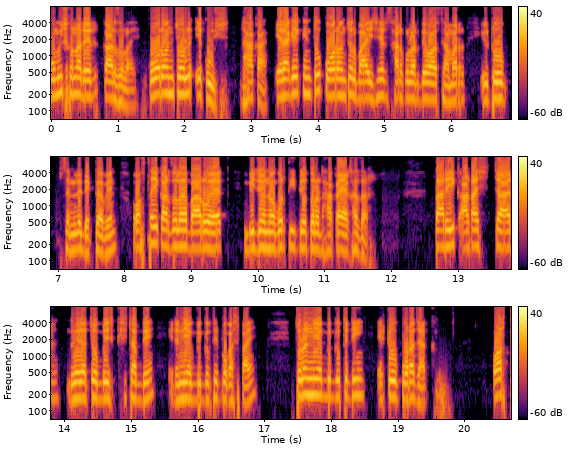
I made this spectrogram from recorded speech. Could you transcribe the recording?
কমিশনারের কার্যালয়, কর অঞ্চল একুশ, ঢাকা। এর আগে কিন্তু কর অঞ্চল বাইশের সার্কুলার দেওয়া আছে আমার ইউটিউব চ্যানেলে দেখতে পাবেন। অস্থায়ী কার্যালয় বারো এক, বিজয়নগর, তৃতীয় তলা, ঢাকা এক হাজার। তারিখ আঠাশ চার দুই হাজার চব্বিশ খ্রিস্টাব্দে এটা নিয়োগ বিজ্ঞপ্তি প্রকাশ পায়। চলুন নিয়োগ বিজ্ঞপ্তিটি একটু পড়া যাক। অর্থ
